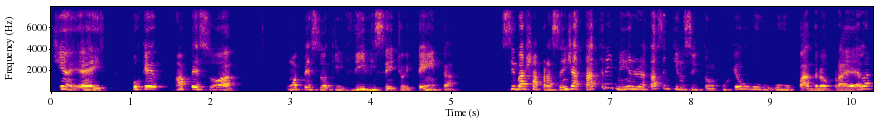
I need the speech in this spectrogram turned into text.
tinha, é isso. Porque uma pessoa, uma pessoa que vive em 180, se baixar para 100, já está tremendo, já está sentindo sintoma, porque o, o padrão para ela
